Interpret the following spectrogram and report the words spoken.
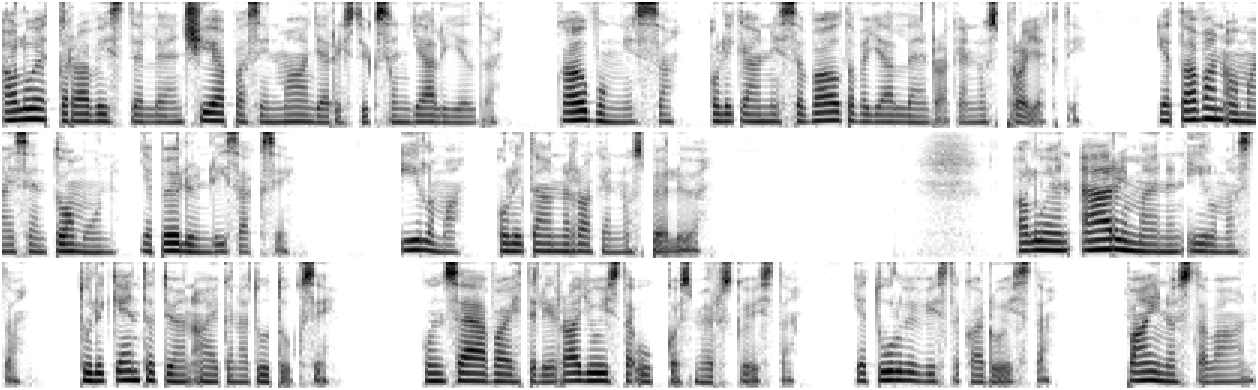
aluetta ravistelleen Chiapasin maanjäristyksen jäljiltä kaupungissa oli käynnissä valtava jälleenrakennusprojekti, ja tavanomaisen tomun ja pölyn lisäksi ilma oli täynnä rakennuspölyä. Alueen äärimmäinen ilmasto tuli kenttätyön aikana tutuksi, kun sää vaihteli rajuista ukkosmyrskyistä ja tulvivista kaduista painostavaan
